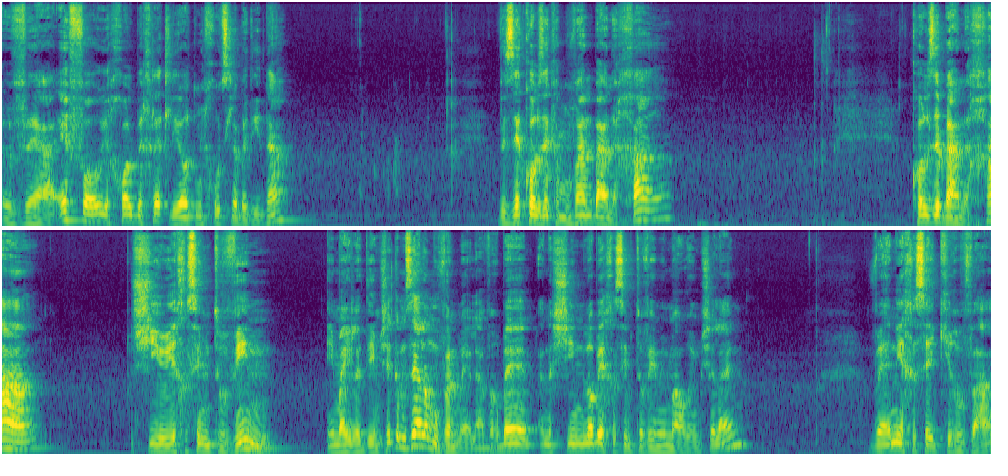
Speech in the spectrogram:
והאיפה יכול בהחלט להיות מחוץ למדינה, וזה כל זה כמובן בהנחה, כל זה בהנחה שיהיו יחסים טובים עם הילדים, שגם זה לא מובן מאליו. הרבה אנשים לא ביחסים טובים עם ההורים שלהם, ואין יחסי קרבה,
